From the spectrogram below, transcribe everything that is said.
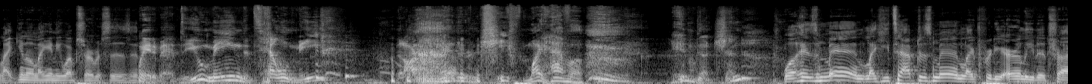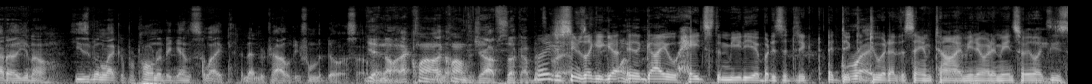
like you know like any web services. And Wait a minute. Do you mean to tell me that our commander in chief might have a Hidden agenda. Well, his man, like he tapped his man like pretty early to try to, you know, he's been like a proponent against like net neutrality from the door. So Yeah, no, that clown, that clown's a job suck. I've been Well, he through just seems like a since day guy, a guy who hates the media but is addic- addicted Right. to it at the same time. You know what I mean? So like mm. these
